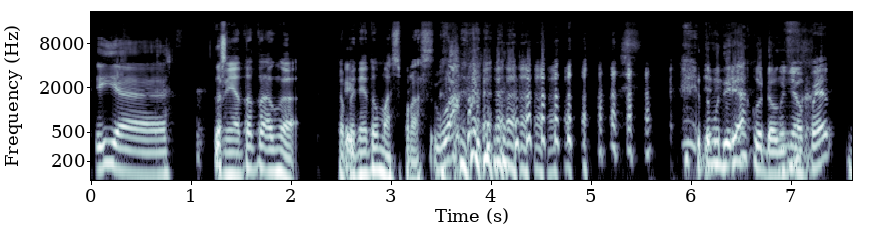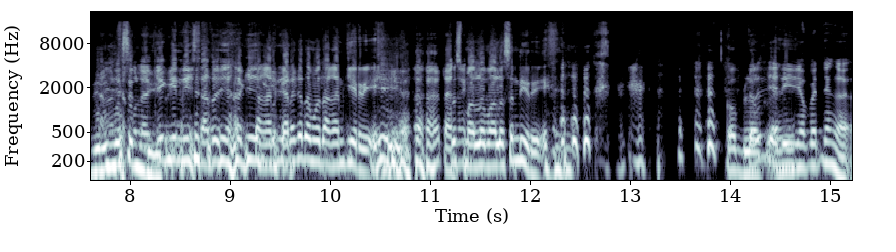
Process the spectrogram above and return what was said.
iya. Ternyata tau nggak copetnya itu Mas Pras. Wah. ketemu diri aku dong. Nyopet, dirinya sendiri. Lagi gini, satunya lagi. Tangan kanan ketemu tangan kiri. Iya, Terus malu-malu sendiri. Goblok. Terus jadi nyopetnya nggak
